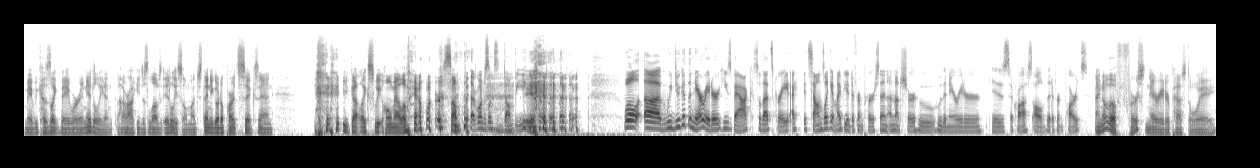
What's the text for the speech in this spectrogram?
Maybe because like they were in Italy and Araki just loves Italy so much. Then you go to part six and you got like Sweet Home Alabama or something. Everyone just looks dumpy. Yeah. Well, um, we do get the narrator. He's back, so that's great. I, it sounds like it might be a different person. I'm not sure who who the narrator is across all of the different parts. I know the first narrator passed away.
